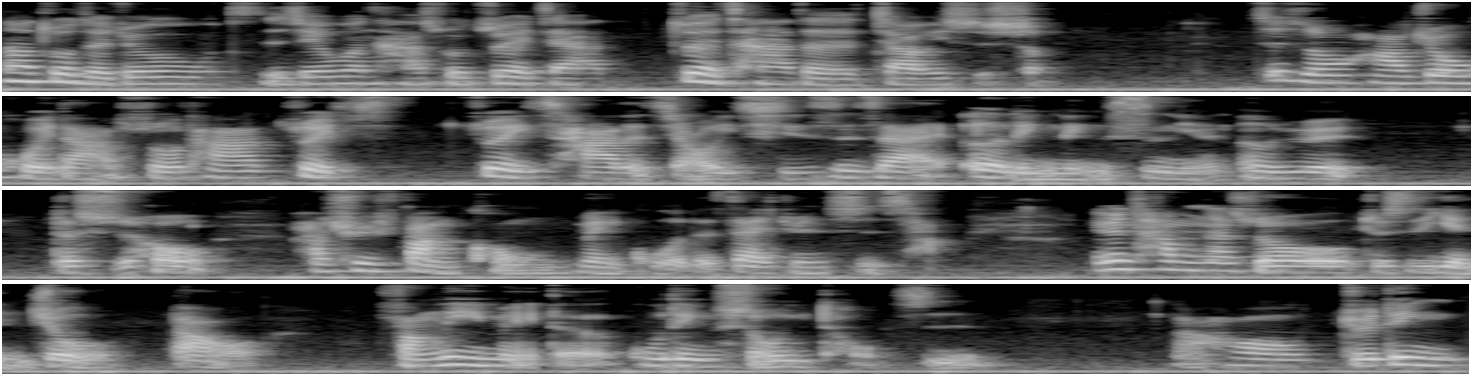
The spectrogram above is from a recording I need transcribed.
那作者就直接问他说：“最佳最差的交易是什么？”这时候他就回答说：“他最最差的交易其实是在二零零四年二月的时候，他去放空美国的债券市场，因为他们那时候就是研究到房利美的固定收益投资，然后决定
